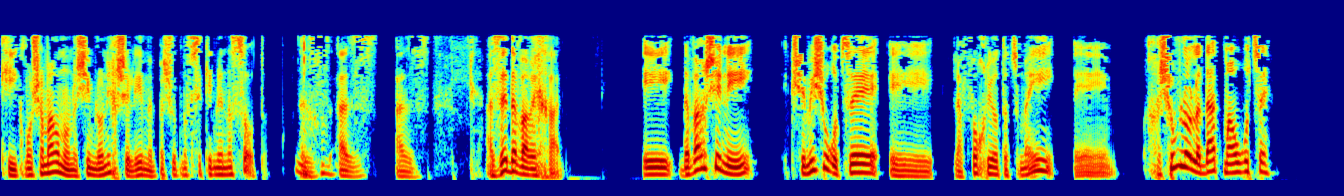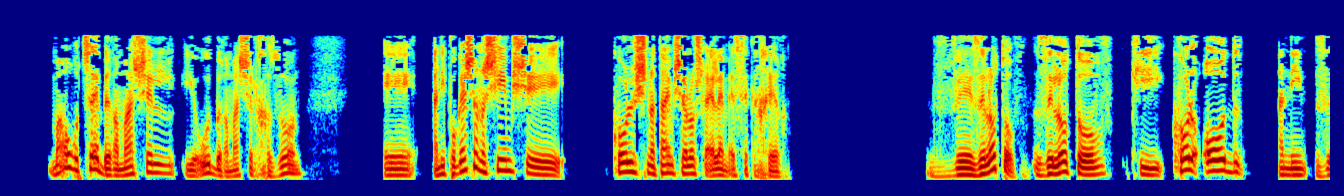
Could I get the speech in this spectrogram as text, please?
כי כמו שאמרנו, אנשים לא נכשלים, הם פשוט מפסיקים לנסות. אז, נכון. אז, אז, אז זה דבר אחד. אה, דבר שני, כשמישהו רוצה אה, להפוך להיות עצמאי, אה, חשוב לו לדעת מה הוא רוצה. מה הוא רוצה ברמה של ייעוד, ברמה של חזון. אה, אני פוגש אנשים שכל שנתיים שלוש היה להם עסק אחר. וזה לא טוב, זה לא טוב, כי כל עוד אני, זה,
